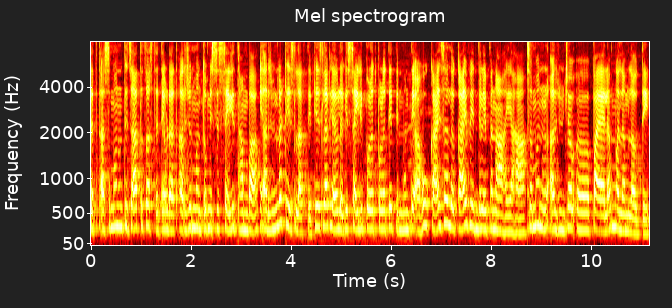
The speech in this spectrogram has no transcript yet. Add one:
तर असं म्हणून ती जातच असते तेवढ्यात अर्जुन म्हणतो मिसेस सायली थांबा. आणि अर्जुनला ठेस लागते. ठेस लागल्यावर लगेच सायली पळत पळत येते म्हणते अहो काय झालं? काय वेंदळेपणा आहे हा? असं म्हणून अर्जुनच्या पायाला मलम लावते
